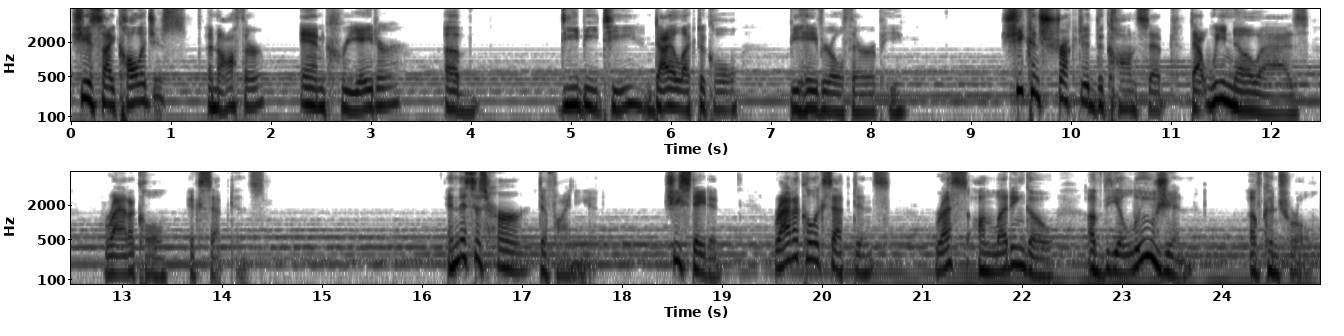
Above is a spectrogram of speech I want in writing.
She is a psychologist, an author, and creator of DBT, dialectical behavioral therapy. She constructed the concept that we know as radical acceptance. And this is her defining it. She stated Radical acceptance rests on letting go of the illusion of control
